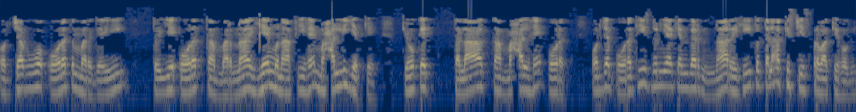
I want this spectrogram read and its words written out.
اور جب وہ عورت مر گئی تو یہ عورت کا مرنا یہ منافی ہے محلیت کے، کیونکہ طلاق کا محل ہے عورت۔ اور جب عورت ہی اس دنیا کے اندر نہ رہی تو طلاق کس چیز پر واقع ہوگی؟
